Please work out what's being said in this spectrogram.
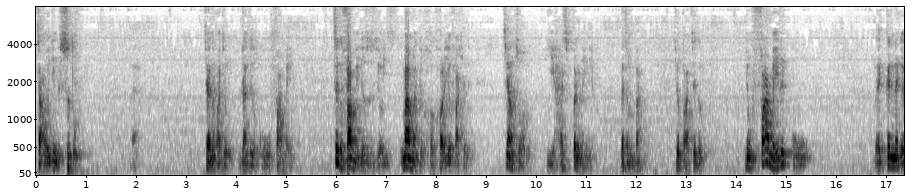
掌握一定的湿度，哎，这样的话就让这个谷物发霉。这个发霉就是有慢慢就后后来又发现的，这样做也还是笨了一点。那怎么办？就把这个用发霉的谷物来跟那个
